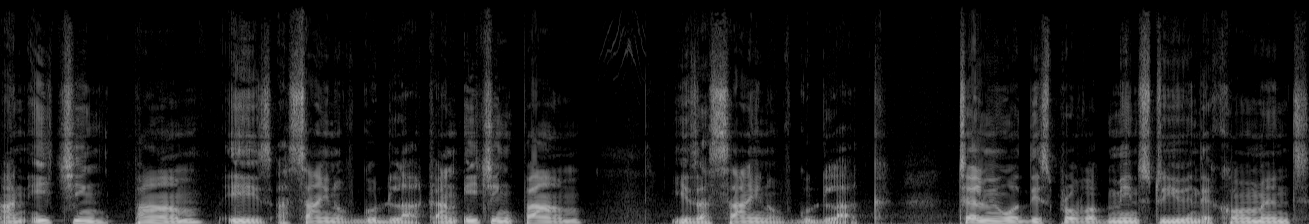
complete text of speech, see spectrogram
An itching palm is a sign of good luck. An itching palm is a sign of good luck. Tell me what this proverb means to you in the comments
